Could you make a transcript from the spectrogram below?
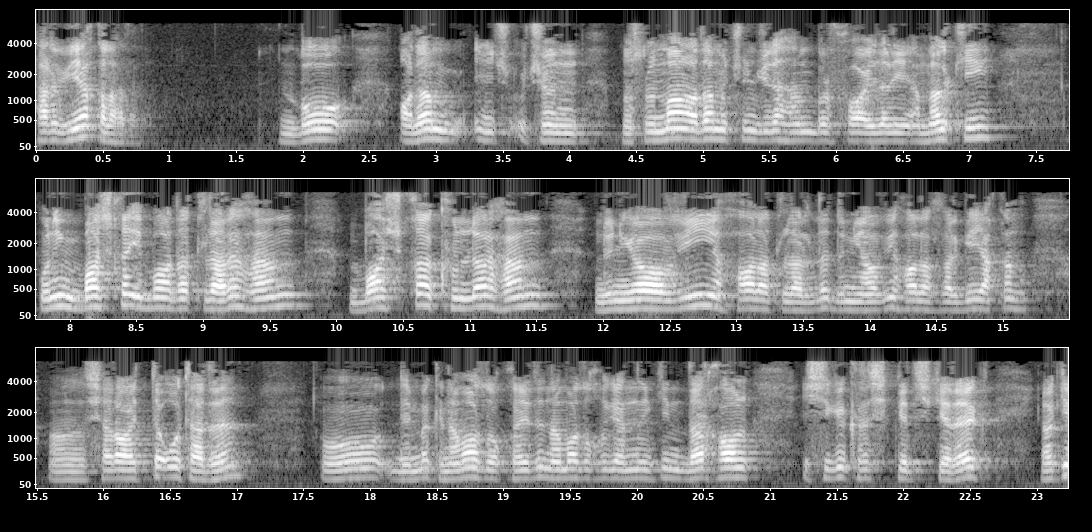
tarbiya qiladi. Bu odam uchun musulmon odam uchun juda ham bir foydali amalki uning boshqa ibodatlari ham boshqa kunlar ham dunyoviy holatlarda dunyoviy holatlarga yaqin e, sharoitda o'tadi. U demak namoz o'qiydi namoz o'qigandan keyin darhol ishiga kirishib ketish kerak yoki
